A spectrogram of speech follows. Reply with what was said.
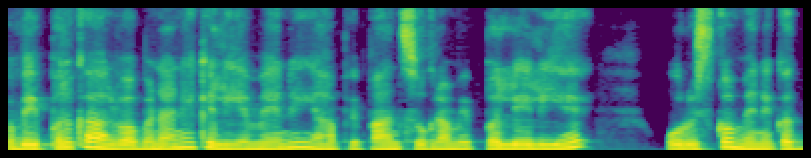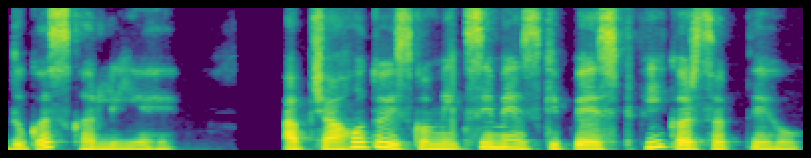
अब एप्पल का हलवा बनाने के लिए मैंने यहाँ पे 500 ग्राम एप्पल ले ली है और इसको मैंने कद्दूकस कर लिए है। आप चाहो तो इसको मिक्सी में इसकी पेस्ट भी कर सकते हो।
